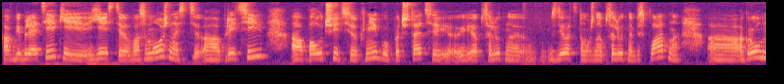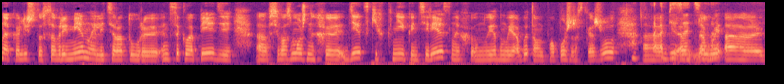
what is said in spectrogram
А в библиотеке есть возможность прийти, а, получить книгу, почитать и абсолютно сделать это можно абсолютно бесплатно. А, огромное количество современной литературы, энциклопедий, всевозможных э, детских книг интересных. Ну, я думаю, я об этом попозже расскажу. Обязательно. О,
